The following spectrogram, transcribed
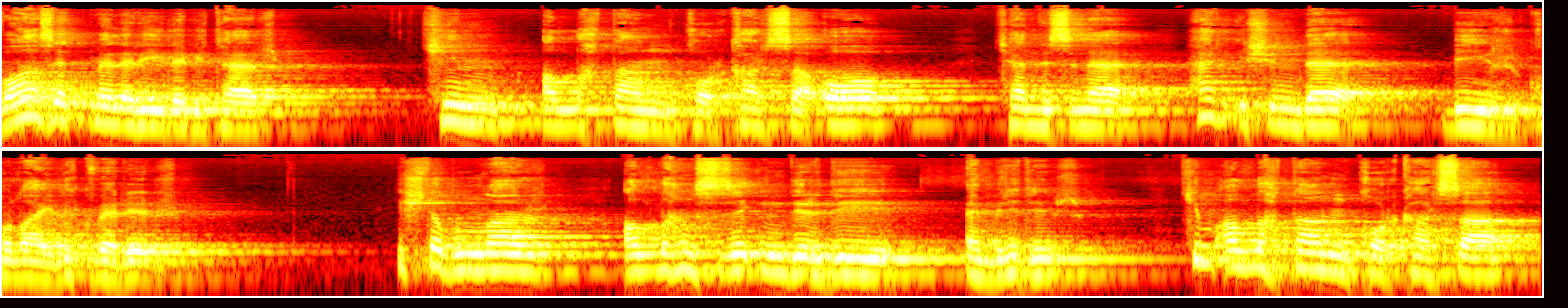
vaaz etmeleriyle biter. Kim Allah'tan korkarsa o kendisine her işinde bir kolaylık verir. İşte bunlar Allah'ın size indirdiği emridir. Kim Allah'tan korkarsa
